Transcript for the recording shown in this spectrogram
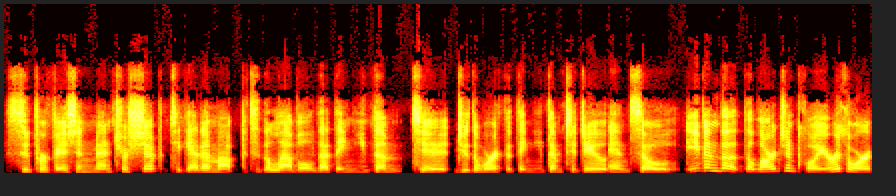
supervision, mentorship to get them up to the level that they need them to do the work that they need them to do. And so, even the, the large employers or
